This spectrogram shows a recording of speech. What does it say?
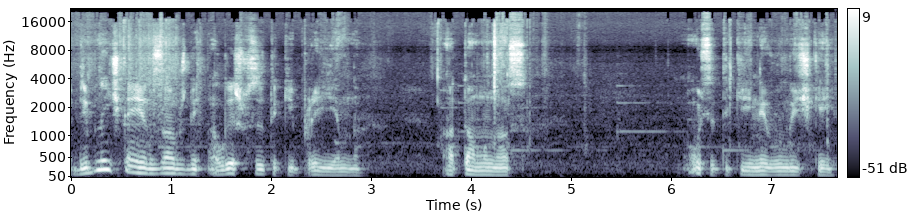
Дрібничка, як завжди, але ж все-таки приємно. А там у нас ось такий невеличкий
